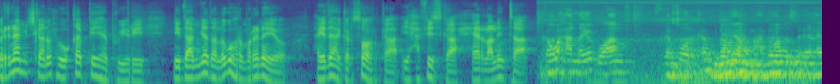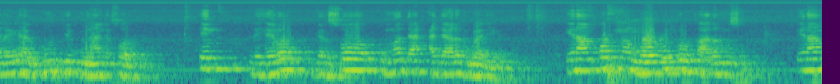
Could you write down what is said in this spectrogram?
Barnaamijkan wuxuu qayb ka yahay buu yidhi nidaamyada lagu horumarinayo hay'adaha garsoorka iyo xafiiska xeerlaalinta. Waxaa naga go-an garsoorka gudoomiyaha maxkamadda sare xeelagaha guud iyo guud ahaan garsoorka in la helo garsoor ummadda cadaalad ugu adeega inaan qofna loogu dulqaadan musuq inaan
